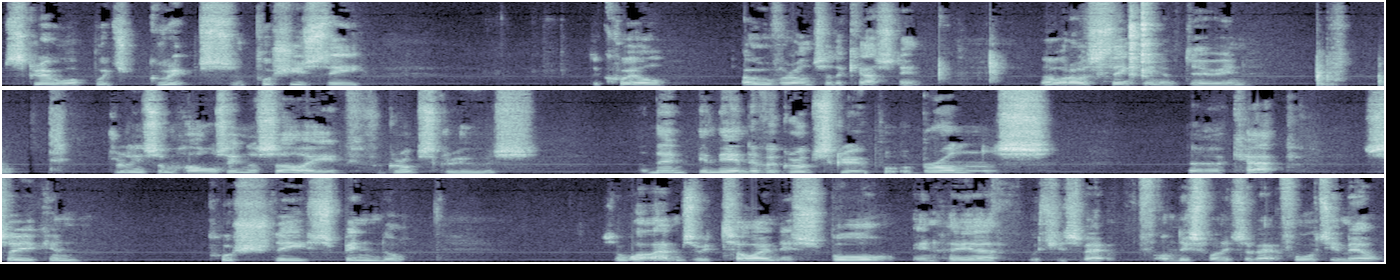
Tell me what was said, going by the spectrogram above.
screw up which grips and pushes the the quill over onto the casting. Now what I was thinking of doing drilling some holes in the side for grub screws and then in the end of a grub screw put a bronze uh, cap so you can push the spindle so what happens with time this bore in here which is about on this one it's about 40 mil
